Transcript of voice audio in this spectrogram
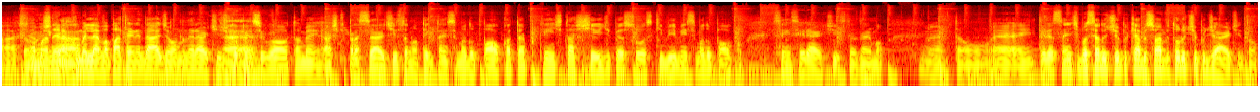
Acho Então, a acho maneira que a- como ele leva a paternidade é uma maneira artística, eu É. penso igual também. Acho que pra ser artista não tem que estar em cima do palco, até porque a gente tá cheio de pessoas que vivem em cima do palco sem serem artistas, né, irmão? Então é interessante. Você é do tipo que absorve todo tipo de arte, então.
